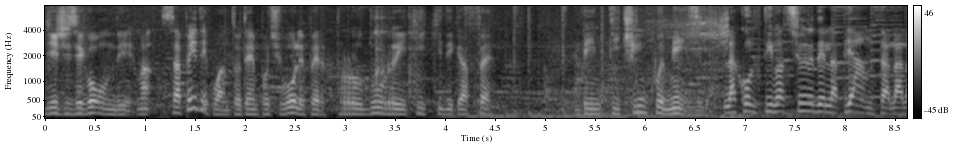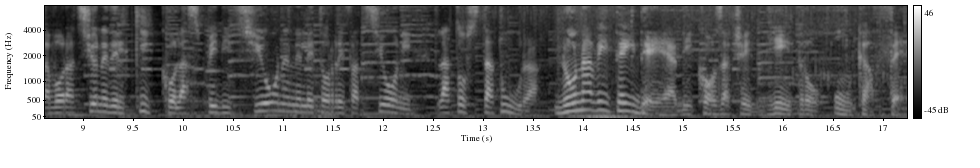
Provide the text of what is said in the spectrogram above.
10 secondi, ma sapete quanto tempo ci vuole per produrre i chicchi di caffè? 25 mesi. La coltivazione della pianta, la lavorazione del chicco, la spedizione nelle torrefazioni, la tostatura. Non avete idea di cosa c'è dietro un caffè.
